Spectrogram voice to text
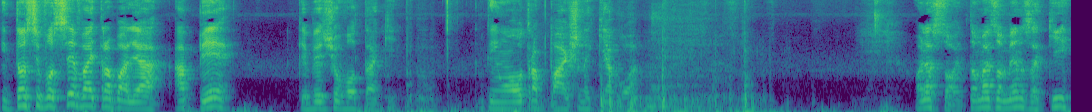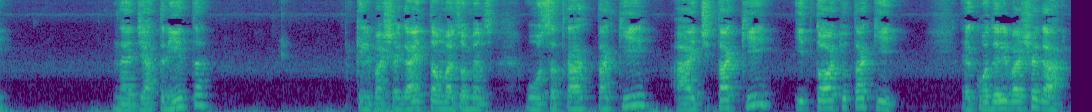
Então se você vai trabalhar a pé, quer ver, deixa eu voltar aqui. Tem uma outra página aqui agora. Olha só, então mais ou menos aqui, né, dia 30, que ele vai chegar, então mais ou menos o Osaka tá aqui, Haiti tá aqui e Tóquio tá aqui. É quando ele vai chegar.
